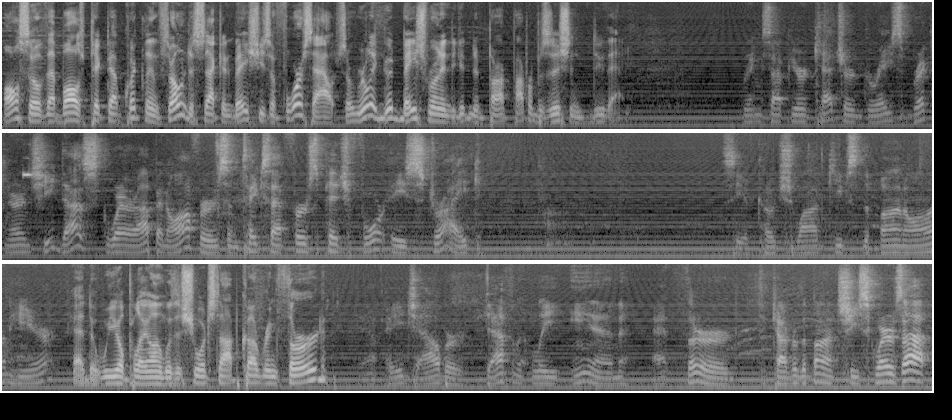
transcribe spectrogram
also, if that ball is picked up quickly and thrown to second base, she's a force out. So really good base running to get in the proper position to do that. Brings up your catcher, Grace Brickner, and she does square up and offers and takes that first pitch for a strike. See if Coach Schwab keeps the bun on here. Had the wheel play on with the shortstop covering third. Yeah, Paige Albert definitely in at third to cover the bunt. She squares up,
